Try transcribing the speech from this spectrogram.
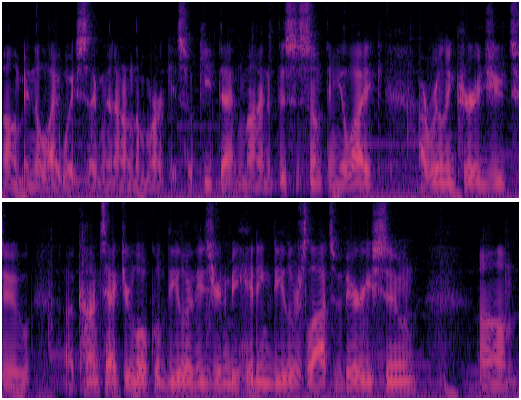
um, in the lightweight segment out on the market. So keep that in mind. If this is something you like, I really encourage you to uh, contact your local dealer. These are gonna be hitting dealers lots very soon. Um,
